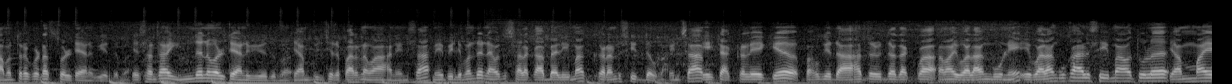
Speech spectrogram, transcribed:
අමතර කොටස් වලට යන වියදම. ඒ සඳහා ඉන්ධන වලට යන වියදම. යම් පිළිසර පරණ වාහන නිසා මේ පිළිබඳ නැවත සලකා බැලීමක් කරන්න සිද්ධ වුණා. ඒ නිසා මේ චක්‍රලයකය පහුගිය 14 වෙනිදා දක්වා තමයි වළංගු වුණේ. ඒ වළංගු කාලේ සීමාව තුළ යම් අය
